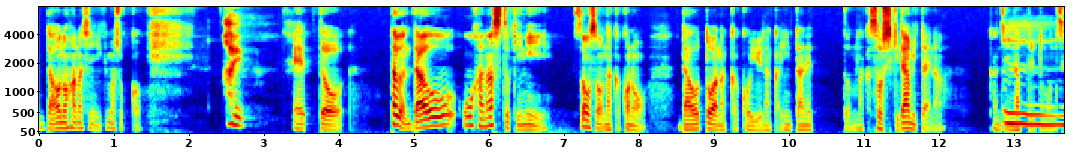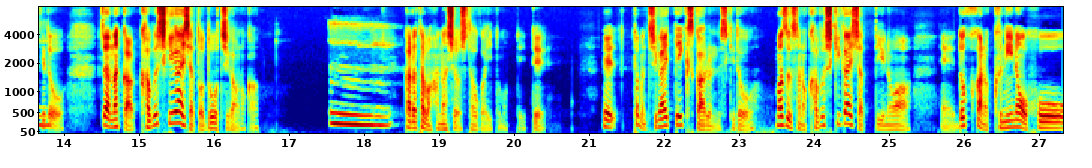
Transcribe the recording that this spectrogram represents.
DAO の話に行きましょうか。はい。えっと、多分 DAO を話すときに、そもそもなんかこの DAO とはなんかこういうなんかインターネットのなんか組織だみたいな感じになってると思うんですけど、じゃあなんか株式会社とどう違うのか。から多分話をした方がいいと思っていて、で、多分違いっていくつかあるんですけど、まずその株式会社っていうのは、えーどこかの国の法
